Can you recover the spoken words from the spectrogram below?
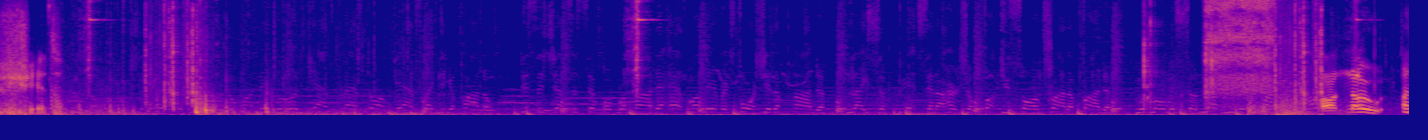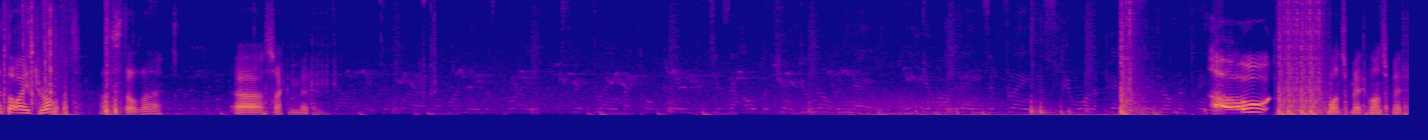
Shit. Oh no! I thought I dropped. I'm still there. Uh, second mid. One's mid, one's mid.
